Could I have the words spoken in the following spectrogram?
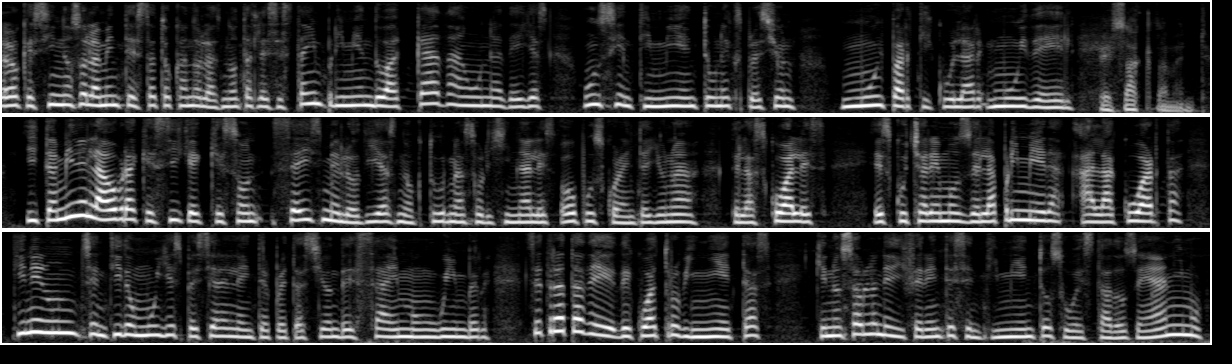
Claro que sí, no solamente está tocando las notas, les está imprimiendo a cada una de ellas un sentimiento, una expresión muy particular, muy de él. Exactamente. Y también en la obra que sigue, que son seis melodías nocturnas originales, opus 41, de las cuales escucharemos de la primera a la cuarta, tienen un sentido muy especial en la interpretación de Simon Wimber. Se trata de, de cuatro viñetas que nos hablan de diferentes sentimientos o estados de ánimo.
